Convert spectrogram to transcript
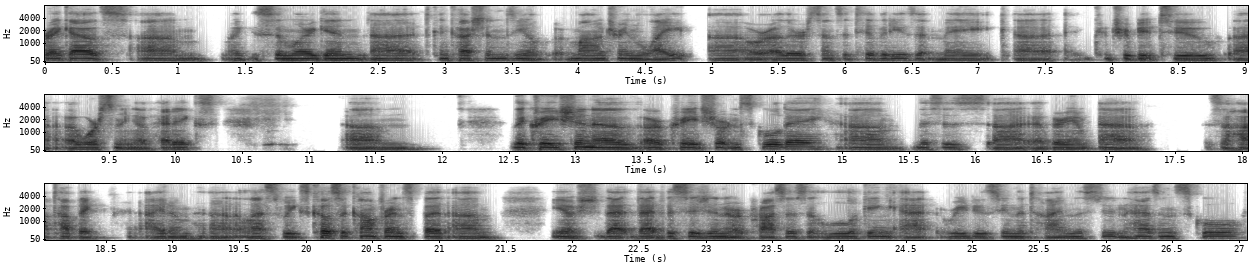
breakouts, um, like similar again, uh, concussions, you know, monitoring light uh, or other sensitivities that may uh, contribute to uh, a worsening of headaches. Um, the creation of or create shortened school day. Um, this is uh, a very uh, it's a hot topic item last week's COSA conference, but um, you know that that decision or process of looking at reducing the time the student has in school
